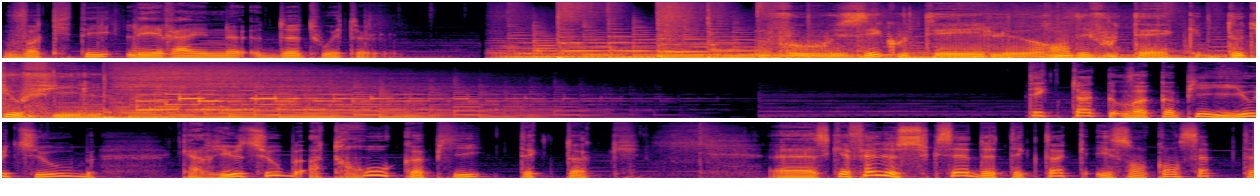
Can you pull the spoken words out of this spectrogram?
va quitter les rênes de Twitter. Vous écoutez le rendez-vous tech d'Audiophile. TikTok va copier YouTube car YouTube a trop copié TikTok. Euh, ce qui a fait le succès de TikTok est son concept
